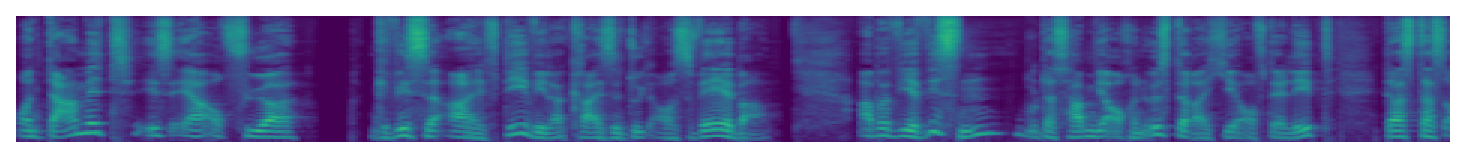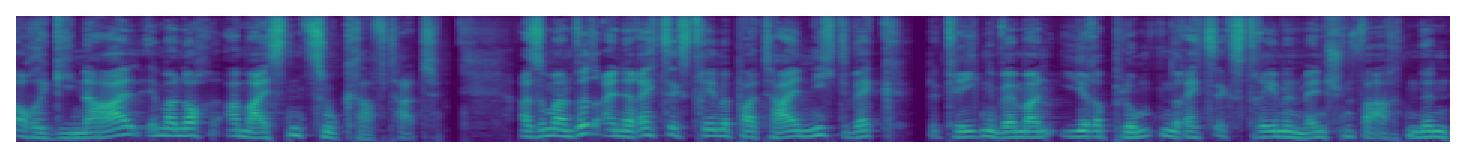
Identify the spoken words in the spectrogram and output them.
Und damit ist er auch für gewisse AfD-Wählerkreise durchaus wählbar. Aber wir wissen, und das haben wir auch in Österreich hier oft erlebt, dass das Original immer noch am meisten Zugkraft hat. Also man wird eine rechtsextreme Partei nicht wegkriegen, wenn man ihre plumpen, rechtsextremen, menschenverachtenden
